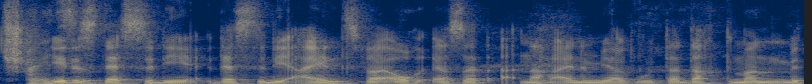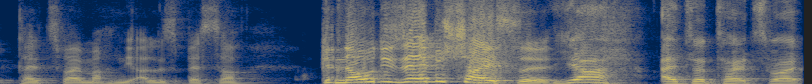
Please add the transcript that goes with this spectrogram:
scheiße. Jedes Destiny, Destiny 1 war auch erst seit, nach einem Jahr gut. Dann dachte man, mit Teil 2 machen die alles besser. Genau dieselbe Scheiße! Ja, Alter, Teil 2.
